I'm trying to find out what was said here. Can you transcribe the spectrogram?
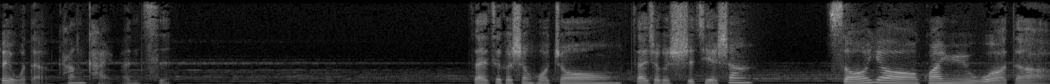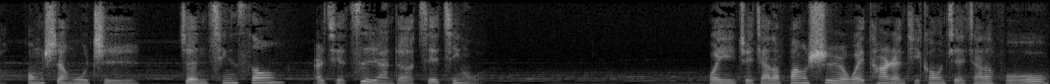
对我的慷慨恩赐。在这个生活中，在这个世界上，所有关于我的丰盛物质正轻松而且自然地接近我。我以绝佳的方式为他人提供绝佳的服务。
